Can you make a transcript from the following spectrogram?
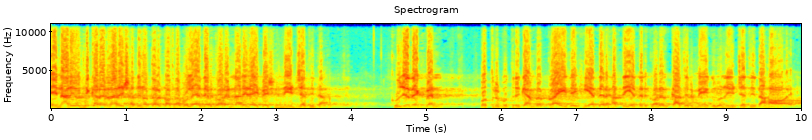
এই নারী অধিকারের নারী স্বাধীনতার কথা বলে, এদের ঘরের নারীরাই বেশি নির্যাতিতা। খুঁজে দেখবেন পত্রপত্রিকা আমরা প্রায়ই দেখি, এদের হাতেই এদের ঘরের কাজের মেয়েগুলো নির্যাতিতা হয়।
